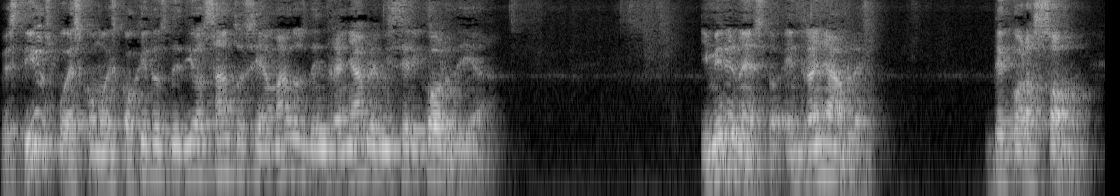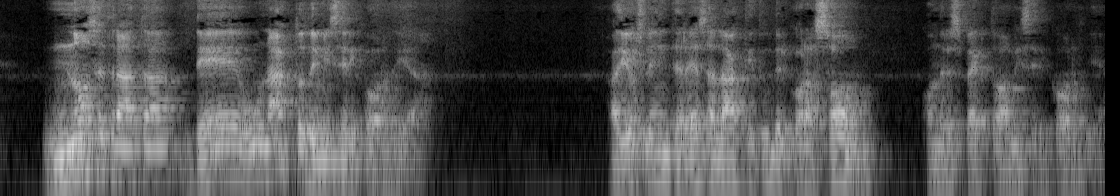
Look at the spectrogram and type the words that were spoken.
Vestidos pues como escogidos de Dios, santos y amados de entrañable misericordia. Y miren esto, entrañable, de corazón. No se trata de un acto de misericordia. A Dios le interesa la actitud del corazón con respecto a misericordia.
